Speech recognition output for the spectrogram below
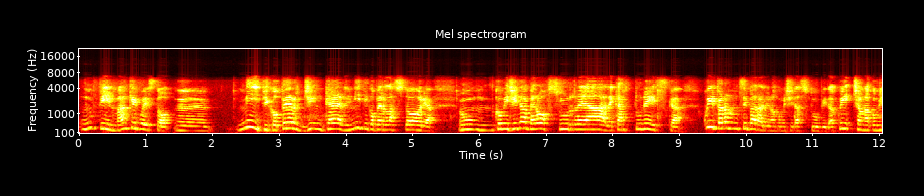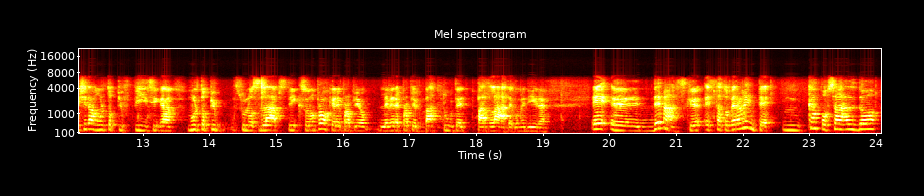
Un film, anche questo, eh, mitico per Jim Carrey, mitico per la storia, un, comicità però surreale, cartunesca Qui però non si parla di una comicità stupida, qui c'è una comicità molto più fisica, molto più sullo slapstick, sono proprio le, proprio, le vere e proprie battute parlate, come dire. E eh, The Mask è stato veramente un caposaldo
